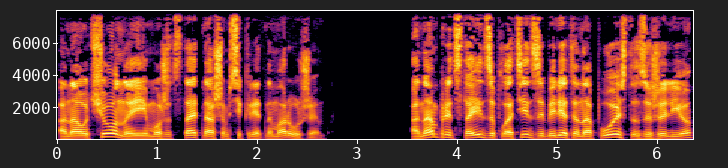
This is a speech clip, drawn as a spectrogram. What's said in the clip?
Она ученая и может стать нашим секретным оружием. А нам предстоит заплатить за билеты на поезд за жилье.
